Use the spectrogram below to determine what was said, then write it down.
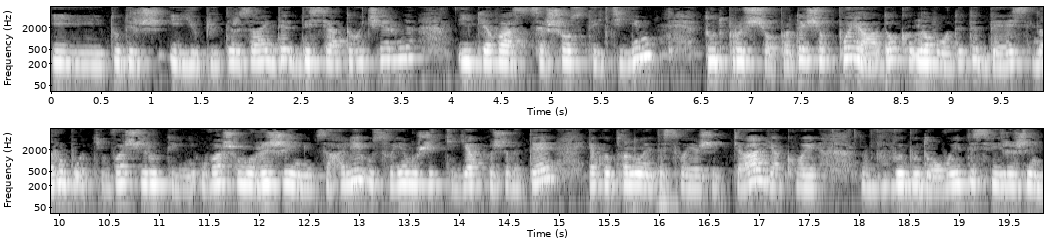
і туди ж і Юпітер зайде 10 червня. І для вас це шостий дім. Тут про що? Про те, щоб порядок наводити десь на роботі, в вашій рутині, у вашому режимі, взагалі у своєму житті. Як ви живете, як ви плануєте своє життя, як ви вибудовуєте свій режим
